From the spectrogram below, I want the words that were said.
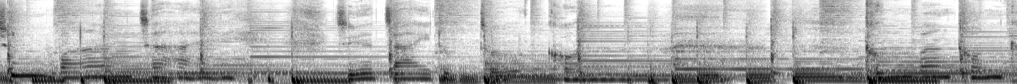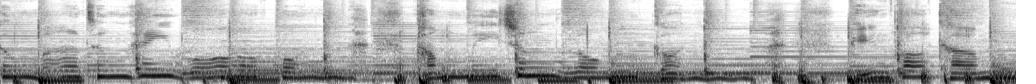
ฉันวางใจ เชื่อใจทุกๆคน คนบางคนเข้ามาทำให้วอกวนทำให้ฉันหลงก่อนเพียงเพราะคำ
